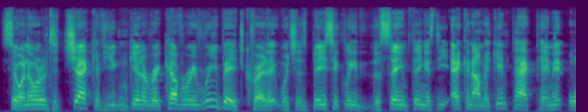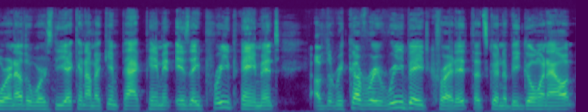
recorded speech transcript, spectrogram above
so in order to check if you can get a recovery rebate credit, which is basically the same thing as the economic impact payment, or in other words, the economic impact payment is a prepayment of the recovery rebate credit that's going to be going out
